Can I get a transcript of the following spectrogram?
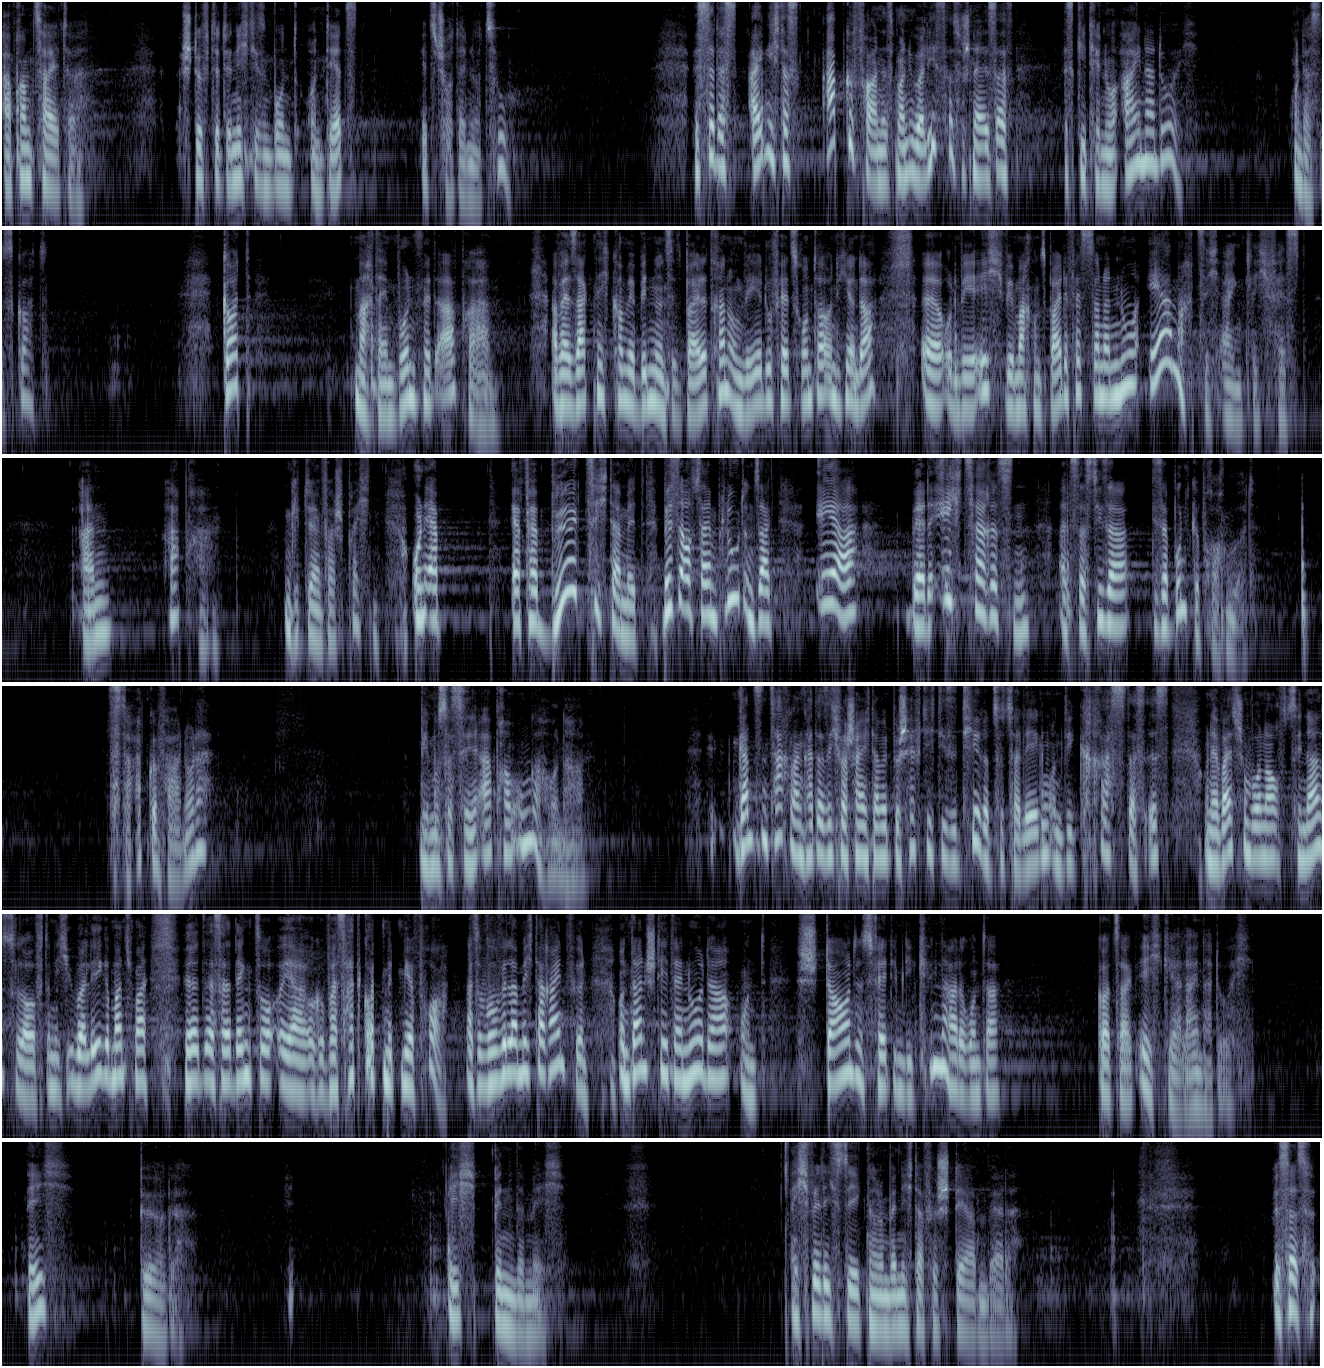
Abraham zeilte, stiftete nicht diesen Bund und jetzt, jetzt schaut er nur zu. Wisst ihr, dass eigentlich das abgefahren ist, man überliest das so schnell, ist das, es geht hier nur einer durch. Und das ist Gott. Gott macht einen Bund mit Abraham. Aber er sagt nicht, komm, wir binden uns jetzt beide dran und wehe, du fällst runter und hier und da äh, und wehe ich, wir machen uns beide fest, sondern nur er macht sich eigentlich fest an Abraham und gibt ihm ein Versprechen. Und er, er verbirgt sich damit bis auf sein Blut und sagt, er werde ich zerrissen, als dass dieser, dieser Bund gebrochen wird. Das ist doch abgefahren, oder? Wie muss das den Abraham umgehauen haben? Den ganzen Tag lang hat er sich wahrscheinlich damit beschäftigt, diese Tiere zu zerlegen und wie krass das ist. Und er weiß schon, wonach es hinausläuft. Und ich überlege manchmal, äh, dass er denkt so, ja, was hat Gott mit mir vor? Also wo will er mich da reinführen? Und dann steht er nur da und staunt, es fällt ihm die Kinnlade runter. Gott sagt, ich gehe allein da durch. Ich bürge. Ich binde mich. Ich will dich segnen und wenn ich dafür sterben werde. Ist das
